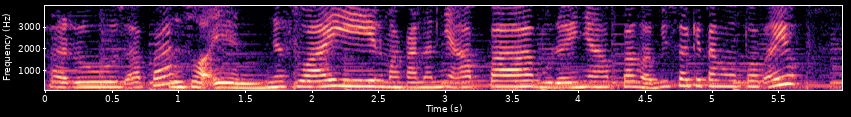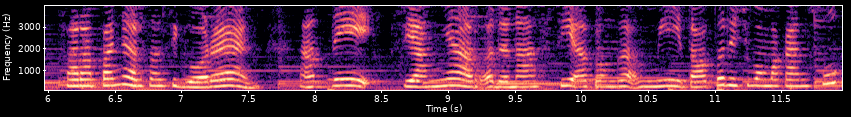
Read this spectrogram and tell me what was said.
harus apa? Nyesuain. nyesuain makanannya apa budayanya apa nggak bisa kita ngotot. Ayo sarapannya harus nasi goreng. Nanti siangnya harus ada nasi atau enggak mie. Tahu-tahu dia cuma makan sup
